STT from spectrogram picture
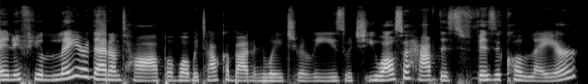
And if you layer that on top of what we talk about in weight release, which you also have this physical layer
